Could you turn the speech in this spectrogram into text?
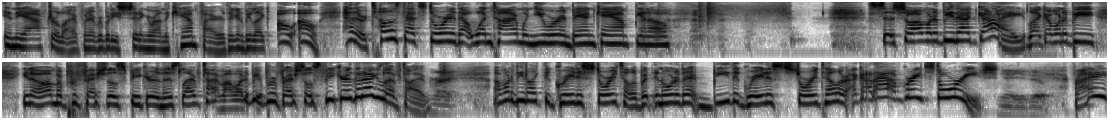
in the afterlife when everybody's sitting around the campfire, they're going to be like, "Oh, oh, Heather, tell us that story that one time when you were in band camp." You know, So, so I want to be that guy. Like I want to be, you know, I'm a professional speaker in this lifetime. I want to be a professional speaker in the next lifetime. Right. I want to be like the greatest storyteller. But in order to be the greatest storyteller, I got to have great stories, Yeah, you do. right?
